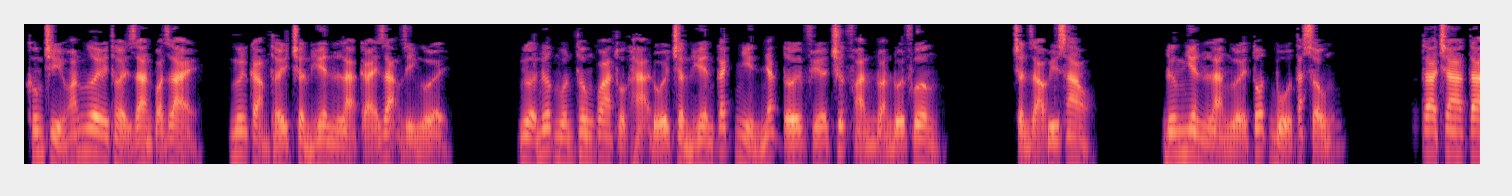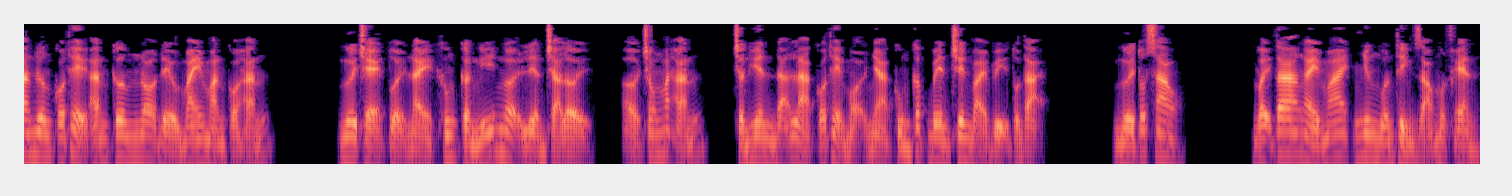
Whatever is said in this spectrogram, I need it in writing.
Không chỉ hoãn ngươi thời gian quá dài, ngươi cảm thấy trần hiên là cái dạng gì người? Ngựa nước muốn thông qua thuộc hạ đối trần hiên cách nhìn nhắc tới phía trước phán đoán đối phương. Trần giáo vì sao? Đương nhiên là người tốt bồ tát sống. Ta cha ta nương có thể ăn cơm no đều may mắn có hắn. Người trẻ tuổi này không cần nghĩ ngợi liền trả lời, ở trong mắt hắn trần hiên đã là có thể mọi nhà cung cấp bên trên bài vị tồn tại. Người tốt sao? Vậy ta ngày mai nhưng muốn thỉnh giáo một phen.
